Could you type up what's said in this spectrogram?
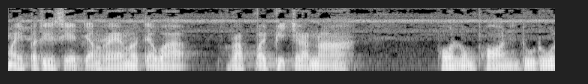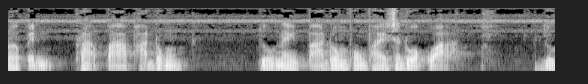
ไม่ปฏิเสธอย่างแรงหรอกแต่ว่ารับไว้พิจารณาเพราะหลวงพ่อเนี่ยดูดูแล้วเป็นพระป่าพระดง อยู่ในป่าดงพงไพ่สะดวกกว่า อยู่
